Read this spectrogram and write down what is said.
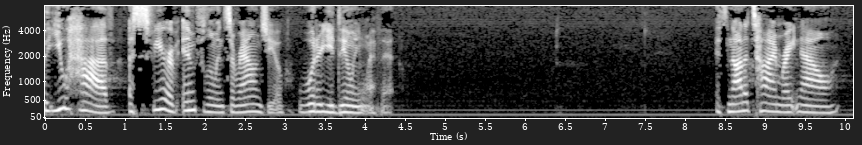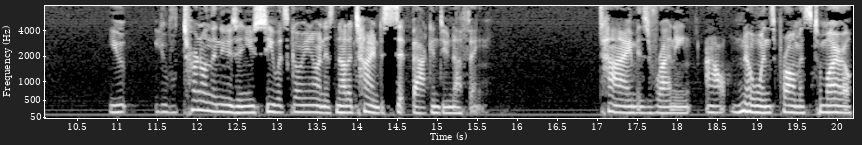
But you have a sphere of influence around you. What are you doing with it? It's not a time right now. You you turn on the news and you see what's going on, it's not a time to sit back and do nothing. Time is running out. No one's promised tomorrow.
